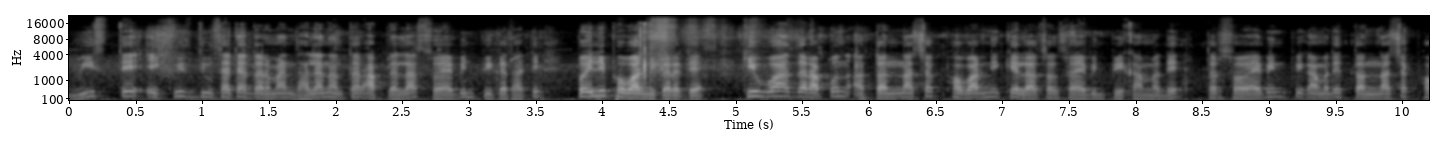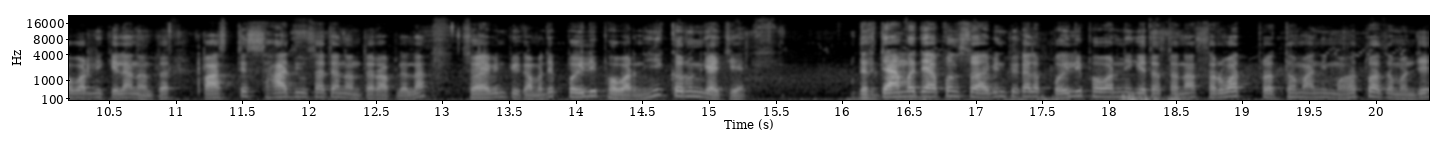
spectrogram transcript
वीस ते एकवीस दिवसाच्या दरम्यान झाल्यानंतर आपल्याला सोयाबीन पिकासाठी पहिली फवारणी करायची आहे. किंवा जर आपण तणनाशक फवारणी केलं असेल सोयाबीन पिकामध्ये तर सोयाबीन पिकामध्ये तणनाशक फवारणी केल्यानंतर पाच ते सहा दिवसाच्या नंतर आपल्याला सोयाबीन पिकामध्ये पहिली फवारणी ही करून घ्यायची आहे. तर त्यामध्ये आपण सोयाबीन पिकाला पहिली फवारणी घेत असताना सर्वात प्रथम आणि महत्त्वाचं म्हणजे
